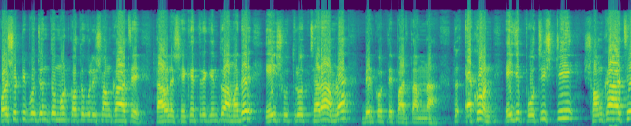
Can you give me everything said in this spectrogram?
পঁয়ষট্টি পর্যন্ত মোট কতগুলি সংখ্যা আছে, তাহলে সেক্ষেত্রে কিন্তু আমাদের এই সূত্র ছাড়া আমরা বের করতে পারতাম না। তো এখন এই যে পঁচিশটি সংখ্যা আছে,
